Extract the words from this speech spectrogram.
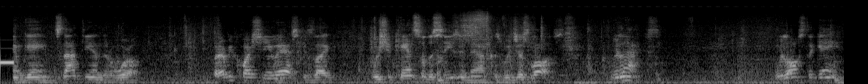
game. It's not the end of the world. But every question you ask is like, we should cancel the season now because we just lost. Relax. We lost the game.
